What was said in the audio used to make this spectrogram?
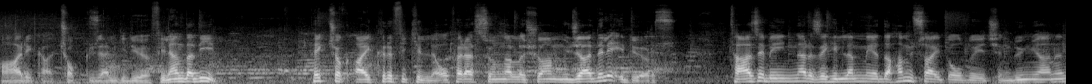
harika, çok güzel gidiyor filan da değil. Pek çok aykırı fikirle, operasyonlarla şu an mücadele ediyoruz. Taze beyinler zehirlenmeye daha müsait olduğu için dünyanın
